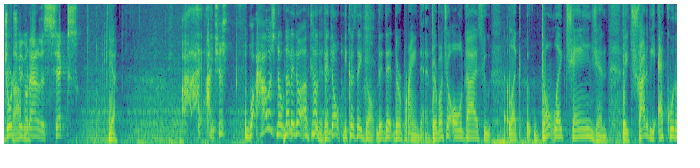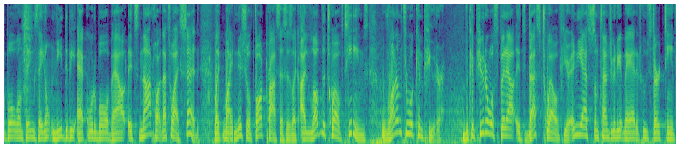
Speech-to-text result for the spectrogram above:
Georgia's going to go down to the six. Yeah. I, I just how is nobody? No, they don't. I'm telling you, they don't because they don't. They, are brain dead. They're a bunch of old guys who like don't like change, and they try to be equitable on things they don't need to be equitable about. It's not hard. That's why I said, like, my initial thought process is like, I love the 12 teams. Run them through a computer. The computer will spit out its best 12 here. And yes, sometimes you're going to get mad at who's 13th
